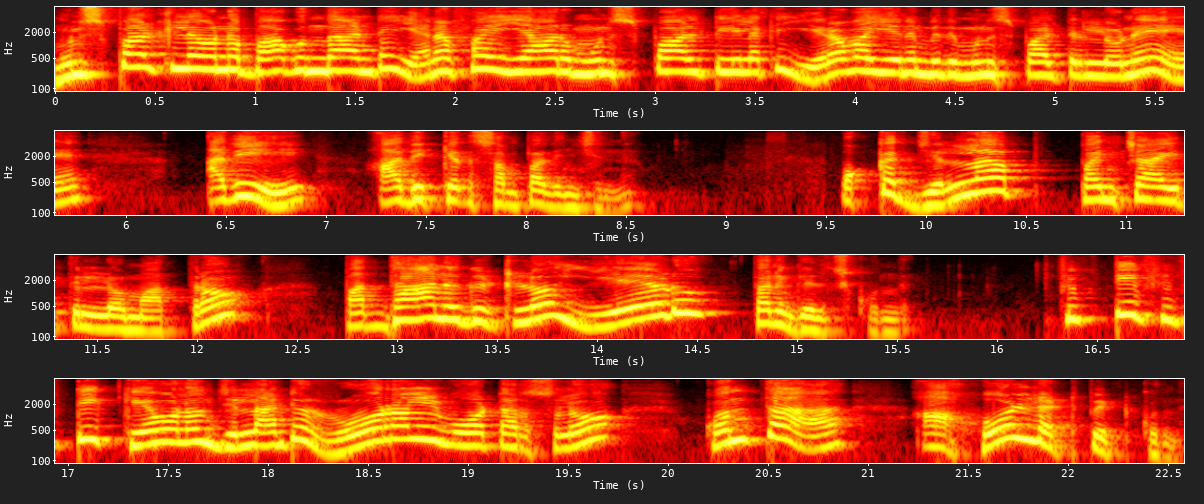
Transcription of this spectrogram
మున్సిపాలిటీలో ఉన్న బాగుందా అంటే ఎనభై ఆరు మున్సిపాలిటీలకి ఇరవై ఎనిమిది మున్సిపాలిటీల్లోనే అది ఆధిక్యత సంపాదించింది. ఒక్క జిల్లా పంచాయతీల్లో మాత్రం పద్నాలుగిట్లో ఏడు తను గెలుచుకుంది. ఫిఫ్టీ ఫిఫ్టీ కేవలం జిల్లా అంటే రూరల్ ఓటర్స్లో కొంత ఆ హోల్డ్ అట్టు పెట్టుకుంది.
